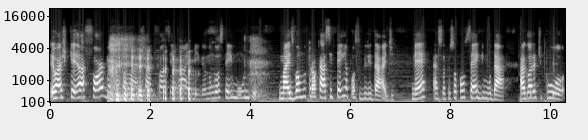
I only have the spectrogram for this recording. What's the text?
Eu acho que é a forma de falar, sabe? Fala assim, ai, ah, amiga, eu não gostei muito, mas vamos trocar se tem a possibilidade, né? Essa pessoa consegue mudar. Agora, tipo,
